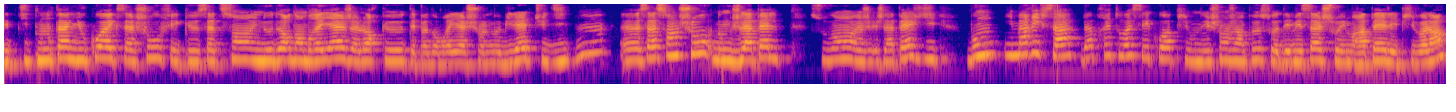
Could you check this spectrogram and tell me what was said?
des petites montagnes ou quoi et que ça chauffe et que ça te sent une odeur d'embrayage alors que t'es pas d'embrayage sur une mobilette, tu dis hum, euh, ça sent chaud. Donc je l'appelle. Souvent, euh, je, l'appelle, je dis bon, il m'arrive ça. D'après toi, c'est quoi? Puis on échange un peu, soit des messages, soit il me rappelle et puis voilà.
